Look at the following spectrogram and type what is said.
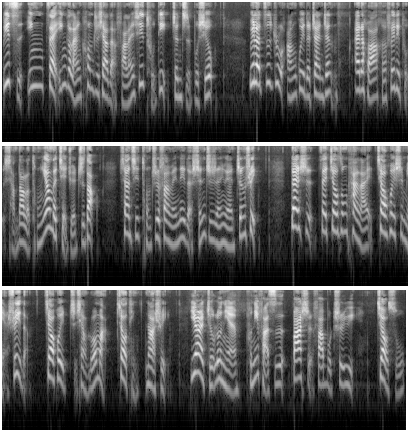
彼此因在英格兰控制下的法兰西土地争执不休。为了资助昂贵的战争，爱德华和菲利普想到了同样的解决之道：向其统治范围内的神职人员征税。但是在教宗看来，教会是免税的，教会只向罗马教廷纳税。一二九六年，普尼法斯八世发布敕谕，教俗。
